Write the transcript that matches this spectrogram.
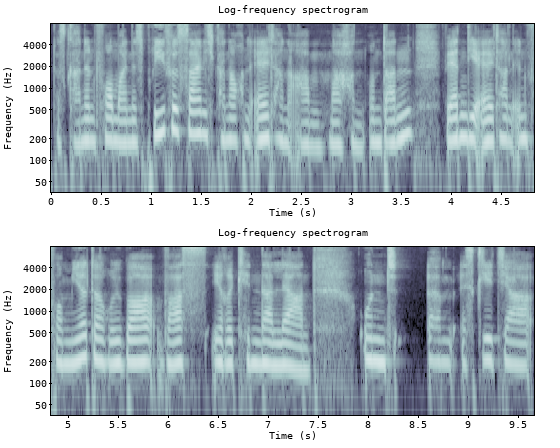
Das kann in Form eines Briefes sein, ich kann auch einen Elternabend machen. Und dann werden die Eltern informiert darüber, was ihre Kinder lernen. Und ähm, es geht ja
